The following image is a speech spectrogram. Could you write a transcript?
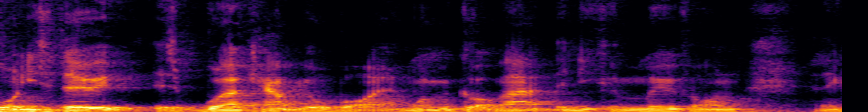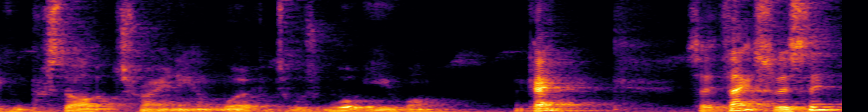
what you need to do is work out your why. And when we've got that, then you can move on and you can start training and working towards what you want, okay? So thanks for listening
